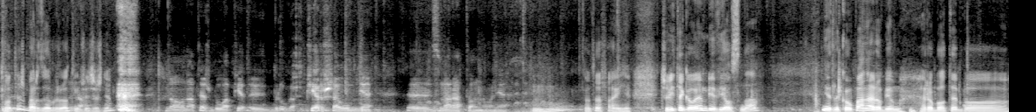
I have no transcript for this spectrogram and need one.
To też bardzo dobry lotnik No. przecież, nie? no ona też była pie, y, druga, pierwsza u mnie y, z maratonu, nie? Mhm. No to fajnie. Czyli te gołębie wiosna nie tylko u pana robią robotę, bo,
